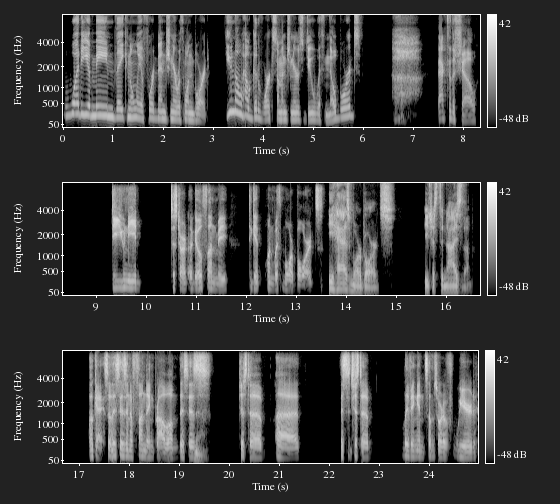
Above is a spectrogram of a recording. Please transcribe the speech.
What do you mean they can only afford an engineer with one board? Do you know how good of work some engineers do with no boards? Back to the show. Do you need to start a GoFundMe to get one with more boards? He has more boards. He just denies them. Okay, so this isn't a funding problem. This is just a uh, this is just a living in some sort of weird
